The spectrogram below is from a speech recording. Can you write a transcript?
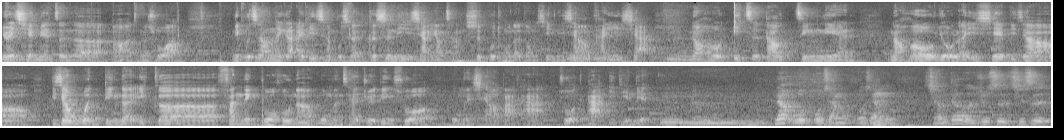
因为前面真的呃怎么说啊？你不知道那个 IP 成不成，可是你想要尝试不同的东西，你想要看一下，然后一直到今年，然后有了一些比较比较稳定的一个 funding 过后呢，我们才决定说我们想要把它做大一点点。嗯，那我我想我想嗯强调的就是，其实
